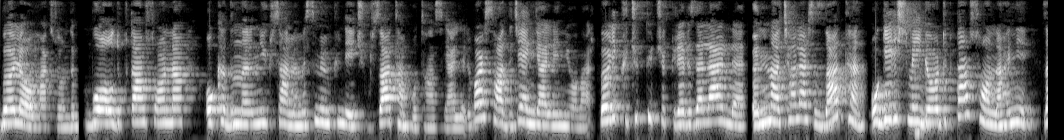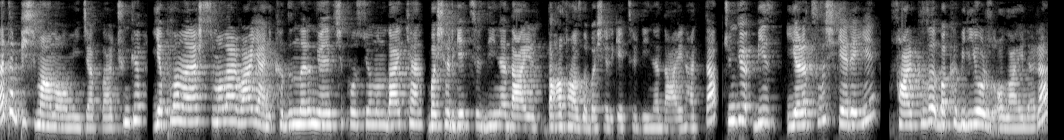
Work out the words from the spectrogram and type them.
Böyle olmak zorunda. Bu olduktan sonra o kadınların yükselmemesi mümkün değil. Çünkü zaten potansiyelleri var. Sadece engelleniyorlar. Böyle küçük küçük revizelerle önünü açarlarsa zaten o gelişmeyi gördükten sonra hani zaten pişman olmayacaklar. Çünkü yapılan araştırmalar var yani kadınların yönetici pozisyonundayken başarı getirdiğine dair daha fazla başarı getirdiğine dair hatta. Çünkü biz yaratılış gereği farklı bakabiliyoruz olaylara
